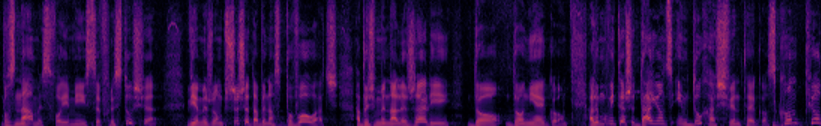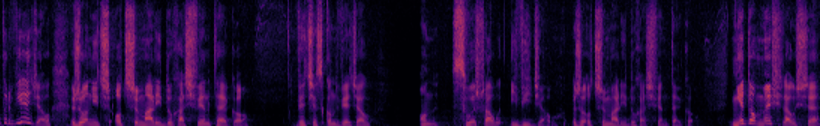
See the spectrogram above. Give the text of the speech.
bo znamy swoje miejsce w Chrystusie. Wiemy, że On przyszedł, aby nas powołać, abyśmy należeli do, do Niego. Ale mówi też, dając im Ducha Świętego. Skąd Piotr wiedział, że oni otrzymali Ducha Świętego? Wiecie skąd wiedział? On słyszał i widział, że otrzymali Ducha Świętego. Nie domyślał się,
